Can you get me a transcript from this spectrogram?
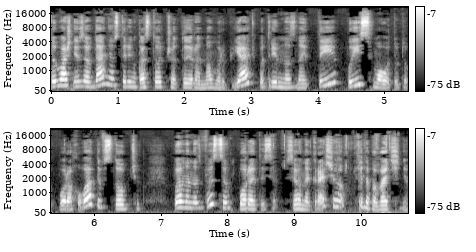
Домашнє завдання, сторінка 104, номер 5, потрібно знайти письмово, тобто порахувати в стовпчик. Впевнена, ви з цим впораєтеся. Всього найкращого і до побачення!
